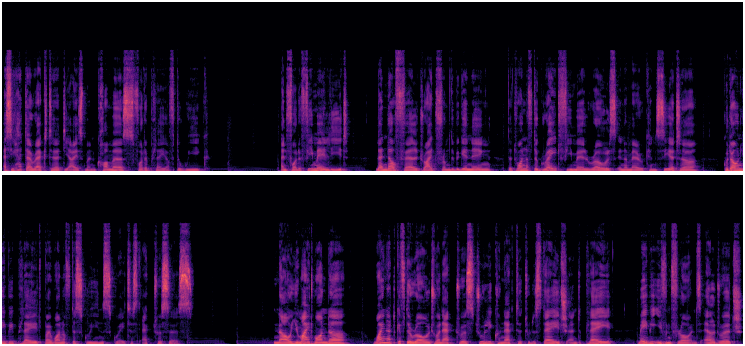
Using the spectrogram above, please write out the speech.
as he had directed The Iceman Cometh for the play of the week. And for the female lead, Landau felt right from the beginning that one of the great female roles in American theatre could only be played by one of the screen's greatest actresses. Now you might wonder, why not give the role to an actress truly connected to the stage and the play, maybe even Florence Eldridge,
